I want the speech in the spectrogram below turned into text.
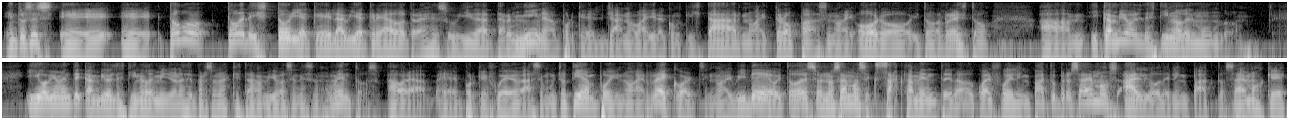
Entonces, eh, eh, toda la historia que él había creado a través de su vida termina porque él ya no va a ir a conquistar, no hay tropas, no hay oro y todo el resto, y cambió el destino del mundo. Y obviamente cambió el destino de millones de personas que estaban vivas en esos momentos. Ahora, eh, porque fue hace mucho tiempo y no hay récords y no hay video y todo eso, no sabemos exactamente cuál fue el impacto, pero sabemos algo del impacto. Sabemos que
